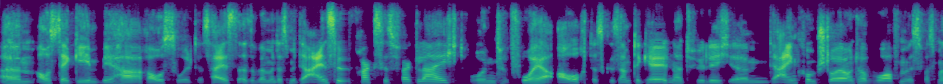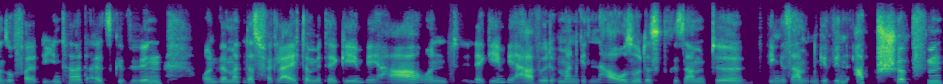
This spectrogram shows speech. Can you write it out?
ähm, aus der GmbH rausholt. Das heißt also, wenn man das mit der Einzelpraxis vergleicht und vorher auch das gesamte Geld natürlich ähm, der Einkommensteuer unterworfen ist, was man so verdient hat als Gewinn. Und wenn man das vergleicht dann mit der GmbH und in der GmbH würde man genauso das gesamte, den gesamten Gewinn abschöpfen,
